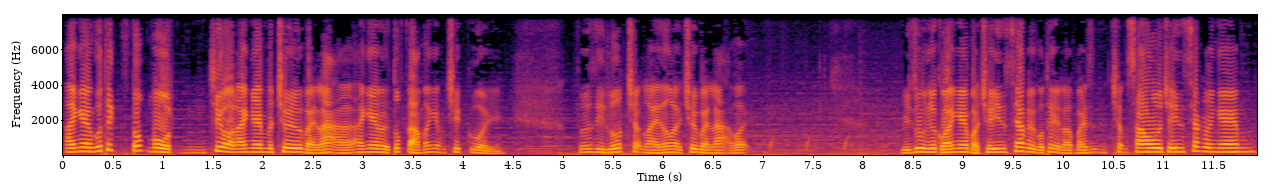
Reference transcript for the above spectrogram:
Anh em có thích top 1 Chứ còn anh em mà chơi bài lạ, Anh em phải top 8 anh em chơi cười. Tôi gì lốt trận này xong lại chơi bài lạ vậy. Ví dụ như có anh em bảo chơi insect thì có thể là bài trận sau chơi insect cho anh em.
